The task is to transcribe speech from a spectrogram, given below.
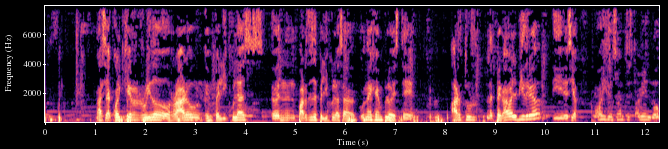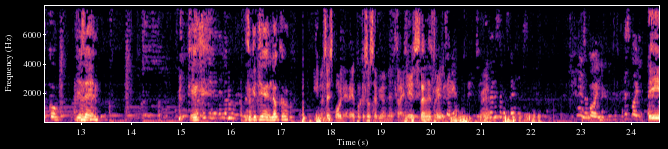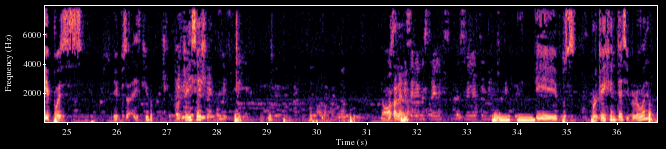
hacía cualquier ruido raro en películas, en partes de películas. Un ejemplo, este, Arthur le pegaba el vidrio y decía, ay Dios santo, está bien loco. Y ese, ¿qué? ¿Eso qué tiene de loco? Y no es spoiler, ¿eh? Porque eso se vio en el trailer. Está en el trailer. Spoiler. Spoiler. Y pues, y pues, es que, ¿por qué dice gente? No, sale en tienen Y pues, porque hay gente así, pero bueno.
